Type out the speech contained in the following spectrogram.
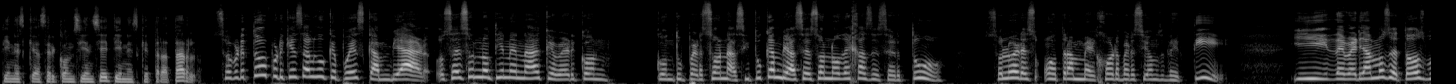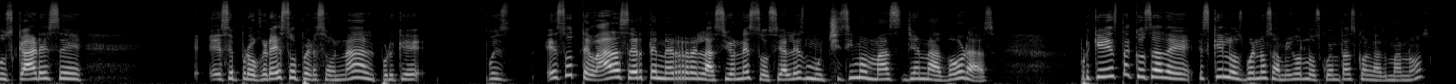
tienes que hacer conciencia y tienes que tratarlo. Sobre todo porque es algo que puedes cambiar. O sea, eso no tiene nada que ver con, con tu persona. Si tú cambias eso, no dejas de ser tú. Solo eres otra mejor versión de ti. Y deberíamos de todos buscar ese, ese progreso personal, porque pues eso te va a hacer tener relaciones sociales muchísimo más llenadoras. Porque esta cosa de, es que los buenos amigos los cuentas con las manos.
